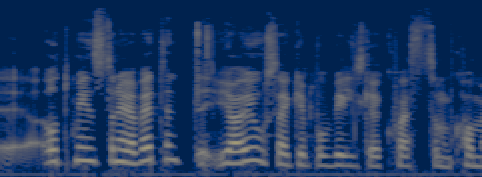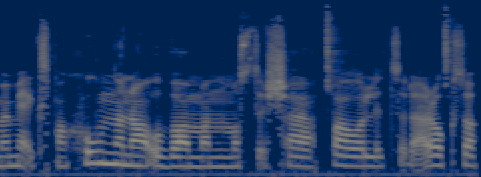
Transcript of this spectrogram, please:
eh, åtminstone jag vet inte jag är osäker på vilka quests som kommer med expansionerna och vad man måste köpa och lite sådär också.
